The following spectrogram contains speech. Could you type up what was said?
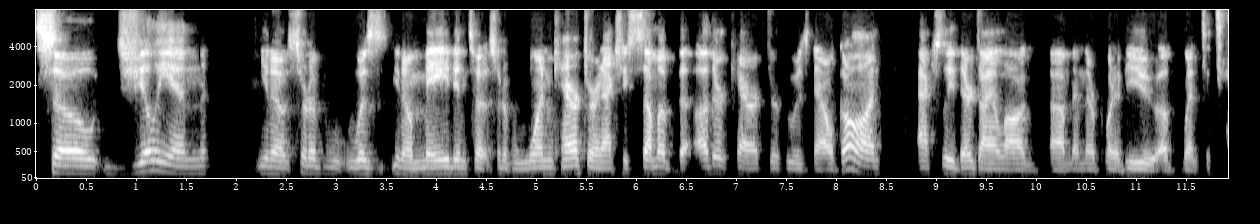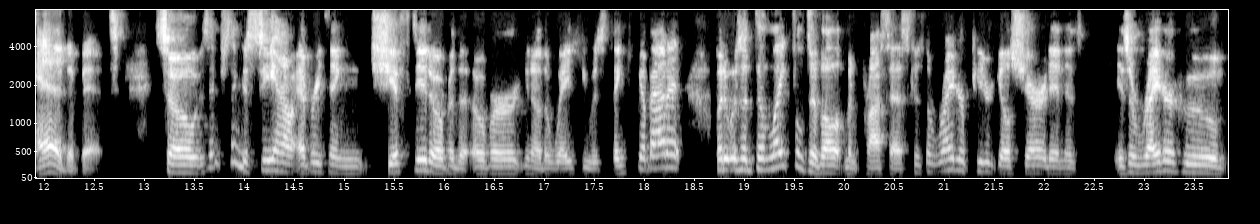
So Jillian, you know, sort of was, you know, made into sort of one character, and actually some of the other character who is now gone actually their dialogue um, and their point of view of, went to Ted a bit. So it was interesting to see how everything shifted over the over you know the way he was thinking about it. But it was a delightful development process because the writer Peter Gil-Sheridan is is a writer who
